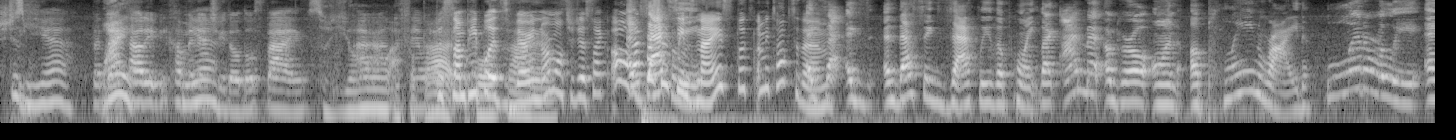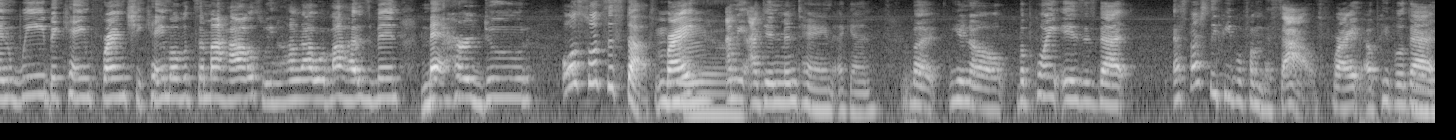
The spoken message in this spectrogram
she just. Yeah. But Why? that's how they be coming Yeah. at you though, those spies. So, yo, I I, understand forgot. why. For some people, both it's very normal to just like, oh, that person seems nice. Let's let me talk to them. Exa- ex- and that's exactly the point. Like I met a girl on a plane ride, literally, and we became friends. She came over to my house. We hung out with my husband, met her dude, all sorts of stuff, right? Mhm. Yeah. I mean, I didn't maintain again, but you know, the point is, is that especially people from the south, right, or people that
